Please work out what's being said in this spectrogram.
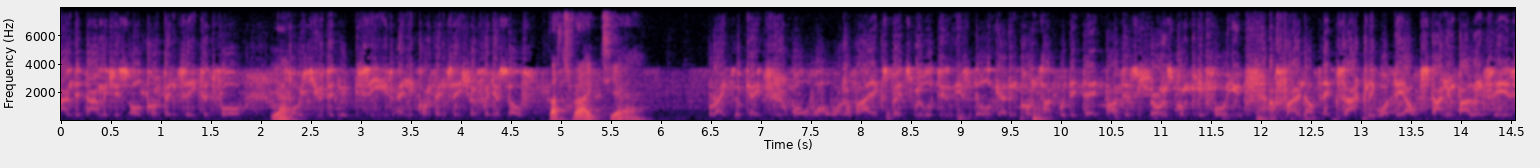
and the damages all compensated for, Yeah. but you didn't receive any compensation for yourself. That's right. Yeah. Right, okay. Well, what one of our experts will do is they'll get in contact with the third party's insurance company for you and find out exactly what the outstanding balance is.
